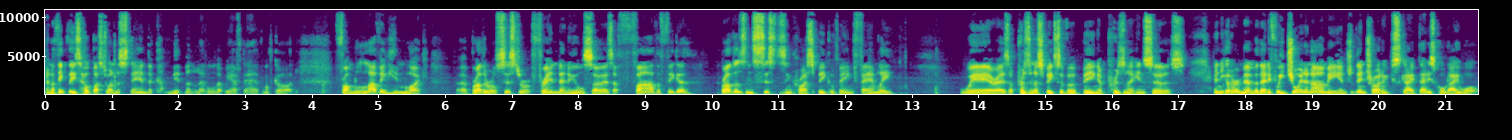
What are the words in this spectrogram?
And I think these help us to understand the commitment level that we have to have with God. From loving Him like a brother or sister or friend, and also as a father figure. Brothers and sisters in Christ speak of being family, whereas a prisoner speaks of being a prisoner in service. And you've got to remember that if we join an army and then try to escape, that is called AWOL.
